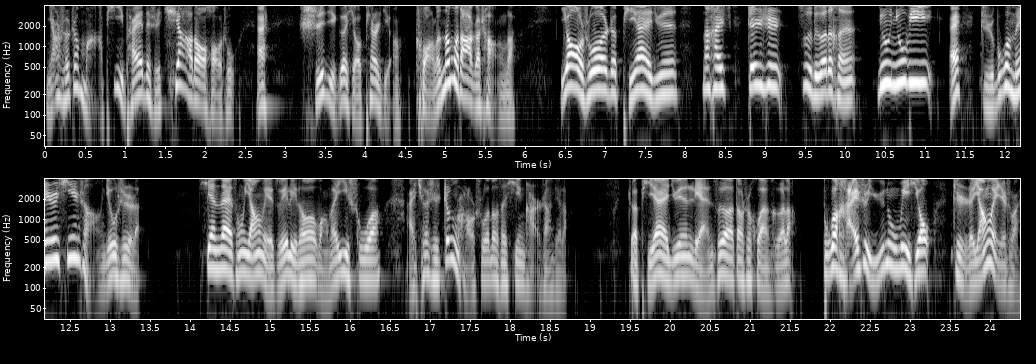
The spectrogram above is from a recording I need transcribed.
你要说这马屁拍的是恰到好处，哎，十几个小片警闯了那么大个场子，要说这皮爱军那还真是自得的很。牛牛逼！哎，只不过没人欣赏就是了。现在从杨伟嘴里头往外一说，哎，却是正好说到他心坎上去了。这皮爱军脸色倒是缓和了，不过还是余怒未消，指着杨伟就说：“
